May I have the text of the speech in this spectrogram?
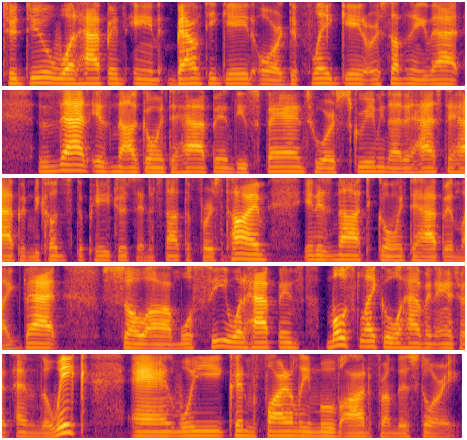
to do what happened in Bounty Gate or Deflate Gate or something like that, that is not going to happen. These fans who are screaming that it has to happen because it's the Patriots and it's not the first time, it is not going to happen like that. So um, we'll see what happens. Most likely, we'll have an answer at the end of the week and we can finally move on from this story.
